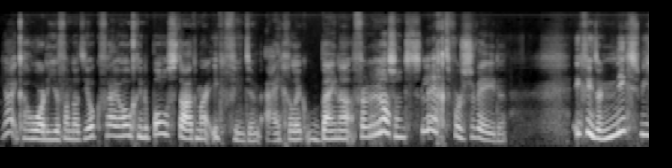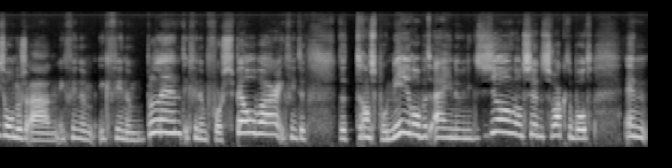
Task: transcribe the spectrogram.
Ja, ik hoorde hiervan dat hij ook vrij hoog in de poll staat, maar ik vind hem eigenlijk bijna verrassend slecht voor Zweden. Ik vind er niks bijzonders aan. Ik vind hem, ik vind hem bland, ik vind hem voorspelbaar. Ik vind het, transponeren op het einde vind ik zo'n ontzettend zwaktebod. En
